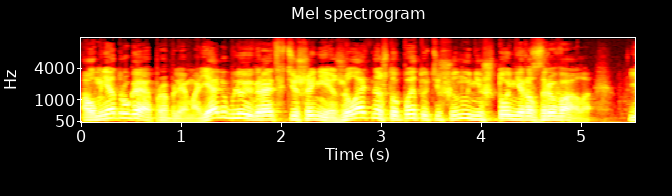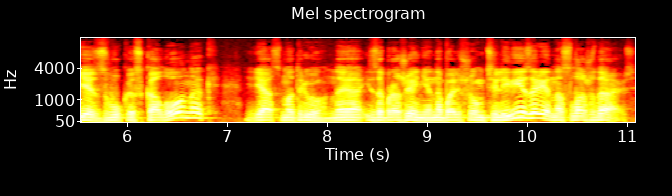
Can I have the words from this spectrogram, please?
А у меня другая проблема. Я люблю играть в тишине. Желательно, чтобы эту тишину ничто не разрывало. Есть звук из колонок, я смотрю на изображение на большом телевизоре, наслаждаюсь.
